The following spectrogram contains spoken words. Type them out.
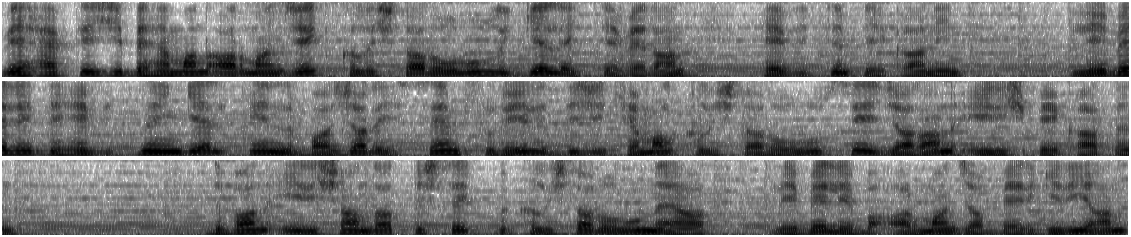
Vê heftê jî bi heman armancek Kılıçdaroğlu li gelek deveran hevdîtin pêkanîn. Lebelê di hevdîtinên gel ên li bajarê Semsûrê li dijî Kemal Kılıçdaroğlu sê caran êriş pêk hatin. Divan êrişan da tiştek bi Kılıçdaroğlu nehat. Lebelê bi armanca bergiriyan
